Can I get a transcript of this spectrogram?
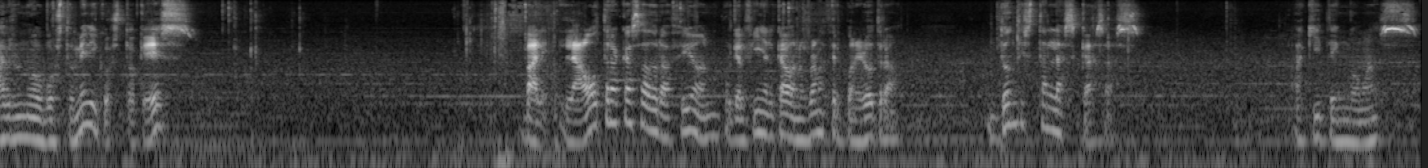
Abre un nuevo puesto médico. ¿Esto qué es? Vale, la otra casa de oración, porque al fin y al cabo nos van a hacer poner otra. ¿Dónde están las casas? Aquí tengo más.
